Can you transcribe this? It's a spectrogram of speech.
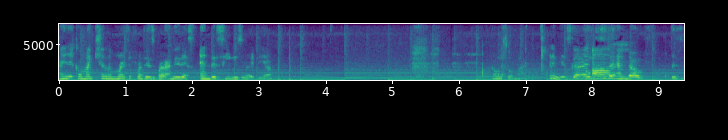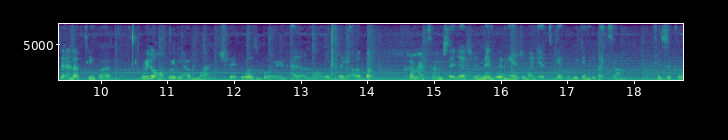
And they come and kill him right in front of his brother, and they just end the series right there. I was so mad. Anyways, guys, this is the Um, end of this is the end of Teen Pod. We don't really have much. If it was boring, I don't know. What's like y'all, but comment some suggestions. Maybe when me and Jemiah get together, we can do like some physical,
